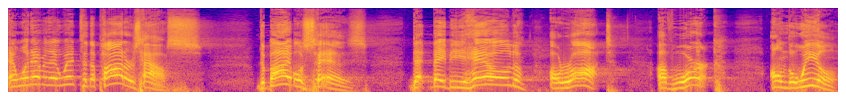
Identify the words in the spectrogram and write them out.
And whenever they went to the potter's house, the Bible says that they beheld a rot of work on the wheel.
